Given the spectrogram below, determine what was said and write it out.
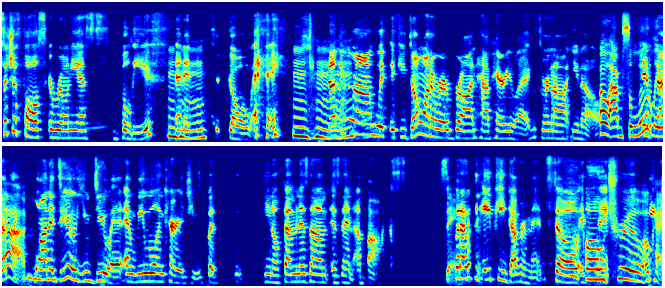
such a false, erroneous belief mm-hmm. and it mm-hmm. needs to go away. Mm-hmm. Nothing wrong with if you don't want to wear a bra and have hairy legs. We're not, you know. Oh, absolutely. yeah. you want to do, you do it and we will encourage you. But you know, feminism isn't a box. Same. But I was in AP government, so it's oh, like, true. Okay,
